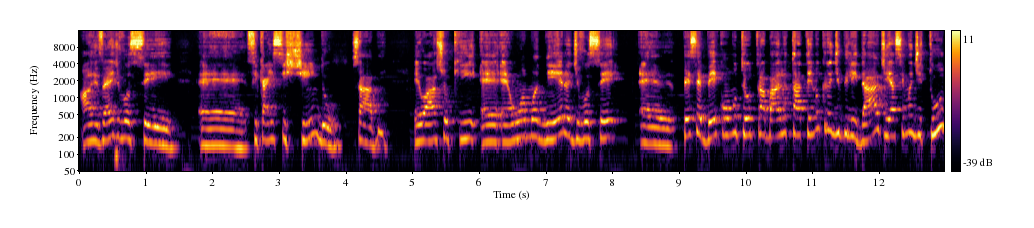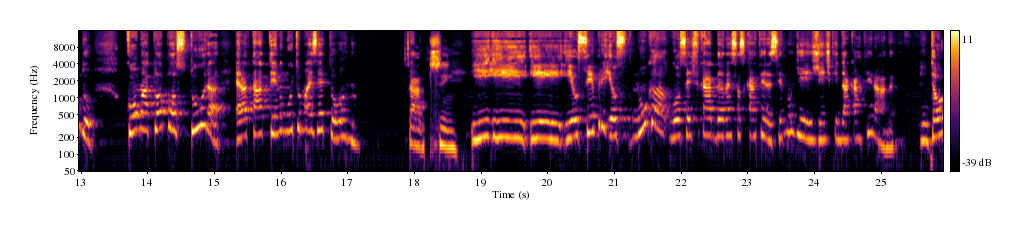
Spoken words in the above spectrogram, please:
ao invés de você é, ficar insistindo, sabe? Eu acho que é, é uma maneira de você perceber como o teu trabalho está tendo credibilidade e, acima de tudo, como a tua postura ela está tendo muito mais retorno sabe? Sim. E, e, e, e, eu sempre, eu nunca gostei de ficar dando essas carteiras, sempre de gente que dá carteirada. Então.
